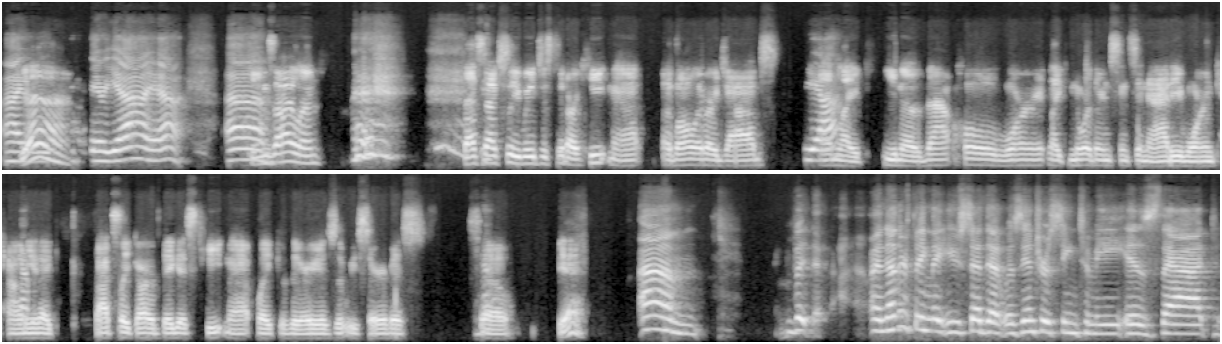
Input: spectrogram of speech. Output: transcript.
I yeah, there. Yeah, yeah. Um, Kings Island. That's actually we just did our heat map of all of our jobs. yeah. and like you know that whole warren like northern cincinnati warren county like that's like our biggest heat map like of the areas that we service so yeah Um, but another thing that you said that was interesting to me is that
